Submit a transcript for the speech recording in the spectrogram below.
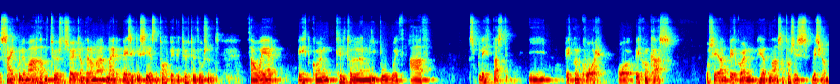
sækuli var þarna 2017 þegar hann næri basically síðasta toppi upp í 20.000 þá er Bitcoin tiltölulega nýbúið að splittast í Bitcoin Core og Bitcoin Cash og síðan Bitcoin hérna, Satoshi's Vision.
